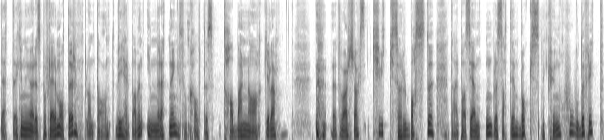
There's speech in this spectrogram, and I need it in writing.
Dette kunne gjøres på flere måter, blant annet ved hjelp av en innretning som kaltes tabernakelet. Dette var en slags kvikksølvbadstue, der pasienten ble satt i en boks med kun hodet fritt,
